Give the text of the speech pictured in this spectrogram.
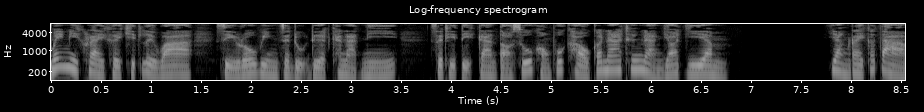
ไม่มีใครเคยคิดเลยว่าซีโร่วิงจะดุเดือดขนาดนี้ สถิติการต่อสู้ของพวกเขาก็น่าทึ่งหน่างยอดเยี่ยม อย่างไรก็ตาม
